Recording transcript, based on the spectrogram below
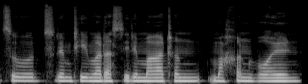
so zu dem Thema, dass sie den Marathon machen wollen,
